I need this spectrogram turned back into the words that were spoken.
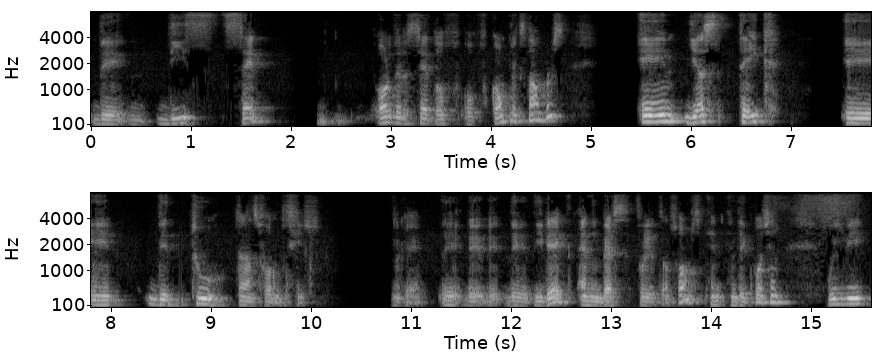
the this set order set of, of complex numbers and just take uh, the two transforms here okay? The, the, the, direct and inverse Fourier transforms and, and the quotient will be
